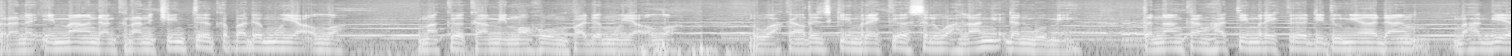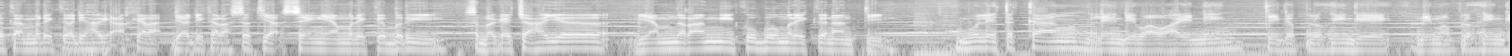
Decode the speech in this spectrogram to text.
kerana iman dan kerana cinta kepadamu ya Allah. Maka kami mohon padamu ya Allah luahkan rezeki mereka seluah langit dan bumi. Tenangkan hati mereka di dunia dan bahagiakan mereka di hari akhirat. Jadikanlah setiap sen yang mereka beri sebagai cahaya yang menerangi kubur mereka nanti. Boleh tekan link di bawah ini RM30, RM50,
